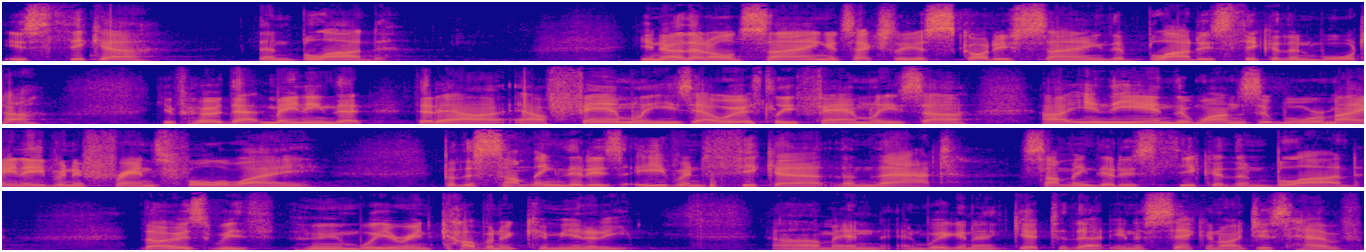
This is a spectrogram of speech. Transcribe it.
is thicker than blood. You know that old saying? It's actually a Scottish saying that blood is thicker than water. You've heard that, meaning that, that our, our families, our earthly families, are, are in the end the ones that will remain, even if friends fall away. But there's something that is even thicker than that, something that is thicker than blood. Those with whom we are in covenant community. Um, and, and we're going to get to that in a second. I just have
